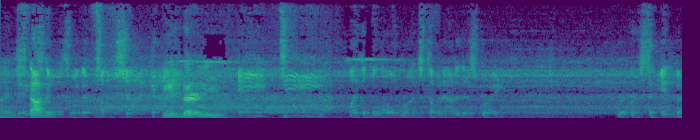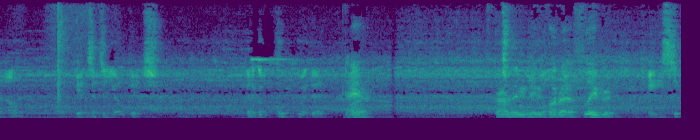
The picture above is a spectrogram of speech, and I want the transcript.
Like stop it. He is better than you. Michael Malone runs coming out of this break. Rivers to inbound. Gets it to. Damn. Probably they didn't call that a flagrant. 86%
